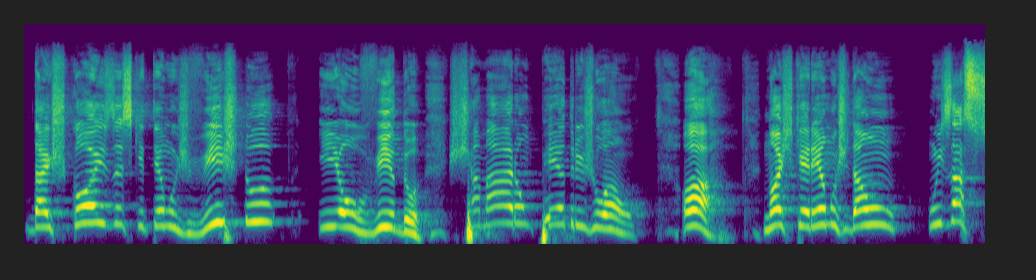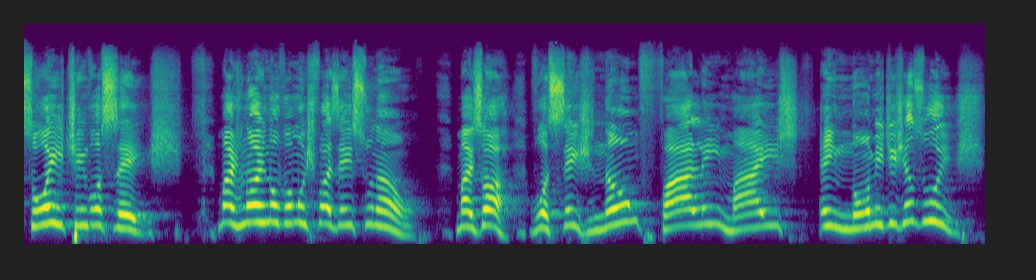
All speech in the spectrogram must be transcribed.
das coisas que temos visto e ouvido. Chamaram Pedro e João. Ó, oh, nós queremos dar um, uns açoite em vocês, mas nós não vamos fazer isso não. Mas ó, oh, vocês não falem mais em nome de Jesus.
